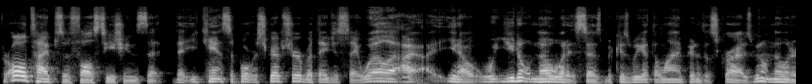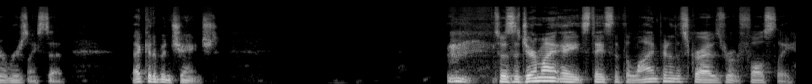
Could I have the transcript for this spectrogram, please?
for all types of false teachings that that you can't support with scripture, but they just say, well, I, I you know, you don't know what it says because we got the lion pen of the scribes. We don't know what it originally said. That could have been changed. so the Jeremiah 8 states that the lion pen of the scribes wrote falsely.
